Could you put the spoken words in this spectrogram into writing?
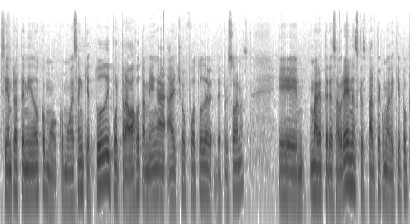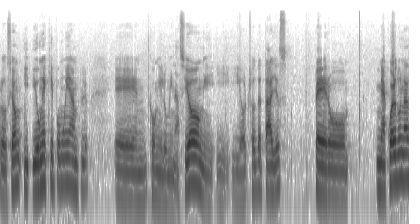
siempre ha tenido como, como esa inquietud y por trabajo también ha, hecho fotos de, personas. Eh, María Teresa Brenes, que es parte como del equipo de producción, y, un equipo muy amplio eh, con iluminación y, otros detalles, pero me acuerdo una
